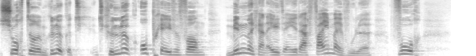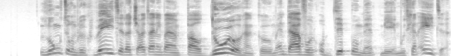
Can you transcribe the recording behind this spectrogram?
short-term geluk. Het, het, geluk opgeven van minder gaan eten en je daar fijn bij voelen. Voor long-term geluk weten dat je uiteindelijk bij een bepaald doel wil gaan komen. En daarvoor op dit moment meer moet gaan eten.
